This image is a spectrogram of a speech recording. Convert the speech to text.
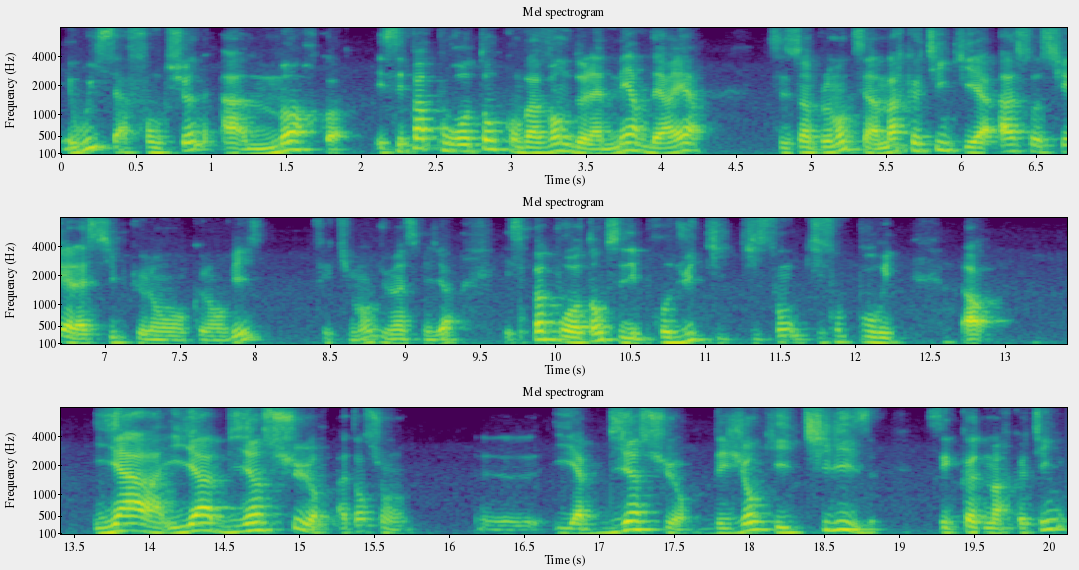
Et oui, ça fonctionne à mort, quoi. Et c'est pas pour autant qu'on va vendre de la merde derrière. C'est simplement que c'est un marketing qui est associé à la cible que l'on que l'on vise, effectivement, du mass media. Et c'est pas pour autant que c'est des produits qui, qui, sont, qui sont pourris. Alors, il y a, il y a bien sûr, attention, euh, il y a bien sûr des gens qui utilisent ces codes marketing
